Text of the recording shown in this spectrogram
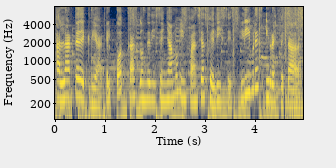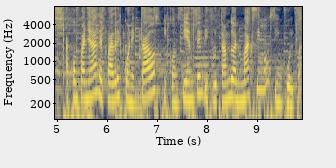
al Arte de Criar, el podcast donde diseñamos infancias felices, libres y respetadas, acompañadas de padres conectados y conscientes disfrutando al máximo sin culpas.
